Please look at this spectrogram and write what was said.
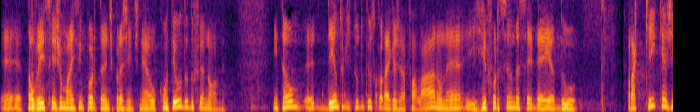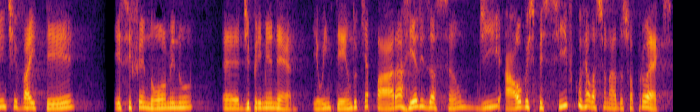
é, talvez seja o mais importante para a gente, né, o conteúdo do fenômeno. Então, é, dentro de tudo que os colegas já falaram, né, e reforçando essa ideia do para que, que a gente vai ter esse fenômeno é, de Primener? Eu entendo que é para a realização de algo específico relacionado à sua ProEx.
